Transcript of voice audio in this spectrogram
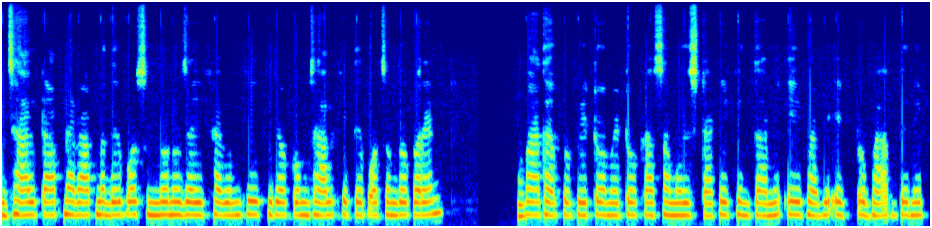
ঝালটা আপনারা আপনাদের পছন্দ অনুযায়ী খাবেন, কে কীরকম ঝাল খেতে পছন্দ করেন। বাঁধাকপি, টমেটো, কাঁচামরিচটাকে কিন্তু আমি এইভাবে একটু ভাপ দিয়ে নেব।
